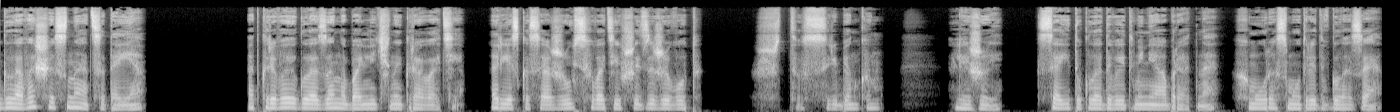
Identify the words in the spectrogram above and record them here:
Глава 16. Открываю глаза на больничной кровати. Резко сажусь, схватившись за живот. Что с ребенком? Лежи. Саид укладывает меня обратно, хмуро смотрит в глаза.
